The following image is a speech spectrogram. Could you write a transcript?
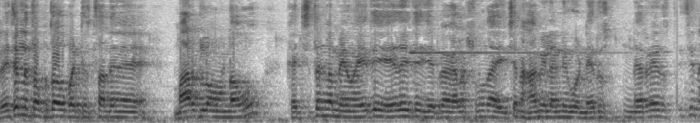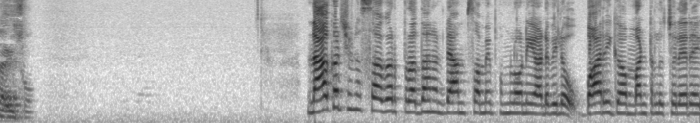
ప్రజల్ని తప్పుతావు పట్టిస్తానే మార్గంలో ఉన్నావు ఖచ్చితంగా మేమైతే ఏదైతే చెప్పాము ఎలక్షన్ ముందు ఇచ్చిన హామీలన్నీ కూడా నెరవేరు నెరవేర్చిన ఐదు నాగార్జున సాగర్ ప్రధాన డ్యాం సమీపంలోని అడవిలో భారీగా మంటలు చెలరేగా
